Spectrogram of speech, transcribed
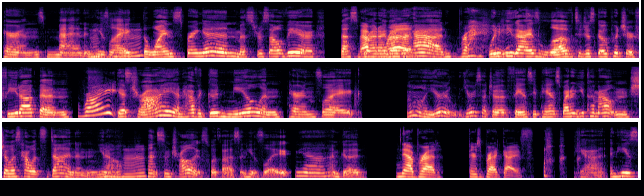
Perrin's men. And he's Mhm. like, the Winespring Inn, Mistress al'Vere, best That bread I've ever had. Right. Wouldn't you guys love to just go put your feet up and Right. get dry and have a good meal and Perrin's like oh you're you're such a fancy pants why don't you come out and show us how it's done and you know Mhm. hunt some trollocs with us and he's like yeah i'm good Nah, bread. There's bread, guys. yeah and he's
